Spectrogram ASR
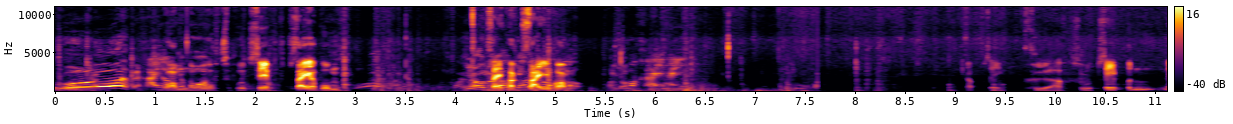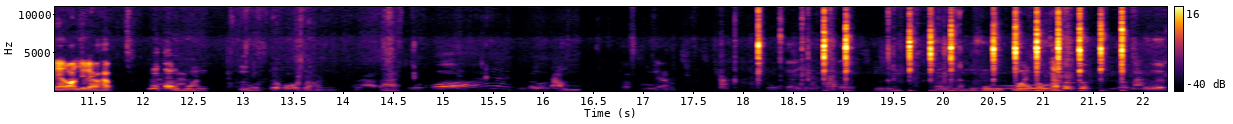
้าบาทแล้วกันโอ้ยไปขายพร้อมหนูสูตรเซฟใส่ครับผม ใส่ใส่ผักใส่พร้อมผมจะมาขายให้กับใส่เขือสูตรเซฟเป็นแน่นอนอยู่แล้วครับ ไม่ต้นห่วนโอ้โหจะบาทตัวขอตำก็ปูแล้วตำหูหน่อยผมครับนั่งเลือด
